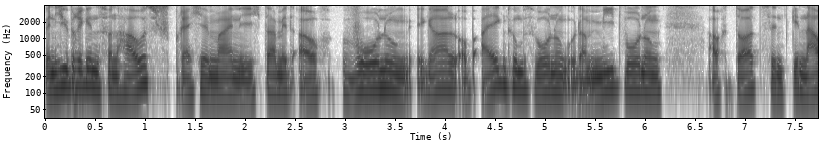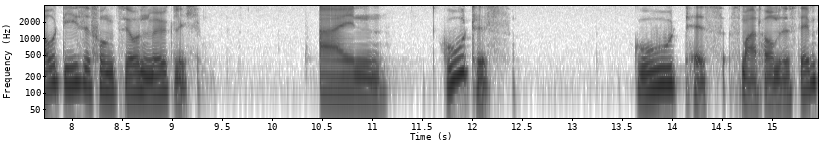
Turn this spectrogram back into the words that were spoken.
Wenn ich übrigens von Haus spreche, meine ich damit auch Wohnung, egal ob Eigentumswohnung oder Mietwohnung. Auch dort sind genau diese Funktionen möglich. Ein gutes gutes Smart Home System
